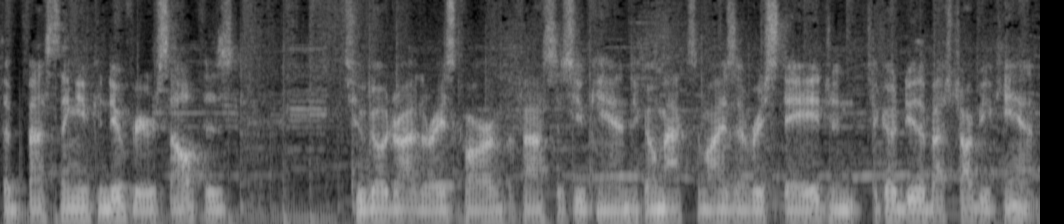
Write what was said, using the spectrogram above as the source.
the best thing you can do for yourself is to go drive the race car the fastest you can, to go maximize every stage, and to go do the best job you can.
